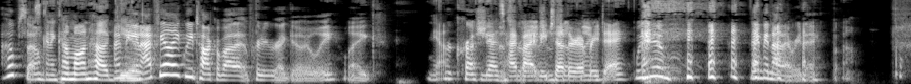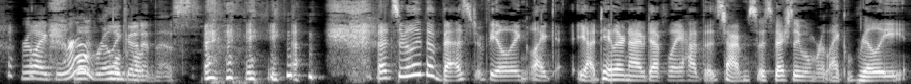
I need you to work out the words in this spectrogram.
I hope so. He's going to come on hug I you. mean, I feel like we talk about it pretty regularly. Like yeah. we're crushing. You guys high five each other every day. We do. Maybe not every day, but we're like we're Well, really multiple- good at this. yeah. That's really the best feeling. Like, yeah, Taylor and I have definitely had those times, especially when we're like really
